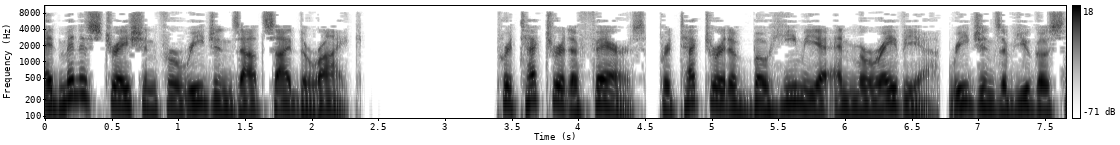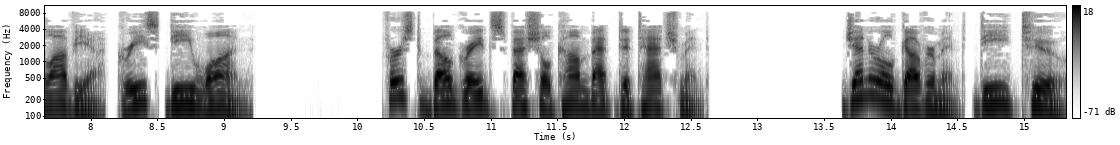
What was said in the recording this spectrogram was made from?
Administration for regions outside the Reich. Protectorate Affairs, Protectorate of Bohemia and Moravia, regions of Yugoslavia, Greece D1 1st Belgrade Special Combat Detachment. General Government D2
